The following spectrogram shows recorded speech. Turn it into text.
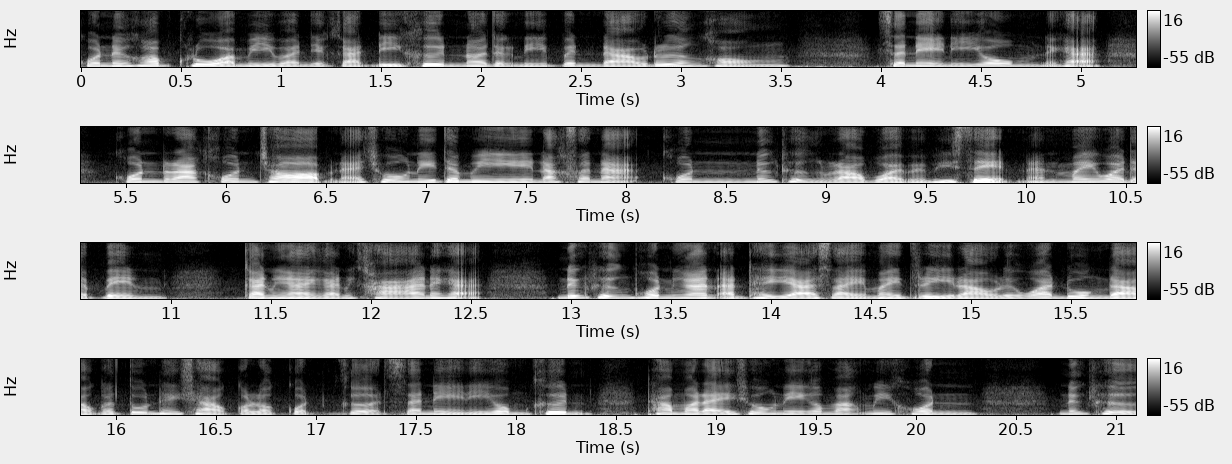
คนในครอบครัวมีบรรยากาศดีขึ้น นอกจากนี้เป็นดาวเรื่องของเสน่ห์นิยมนะคะ คนรักคนชอบนะช่วงนี้จะมีลักษณะคนนึกถึงเราบ่อยเป็นพิเศษนั้นไม่ว่าจะเป็นการงานการค้านะคะ นึกถึงผลงานอัธยาศัยไมตรีเราเรียกว่าดวงดาวกระตุ้นให้ชาวกรกฎเกิดเสน่ห์นิยมขึ้นทำอะไรช่วงนี้ก็มักมีคนนึกถึง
